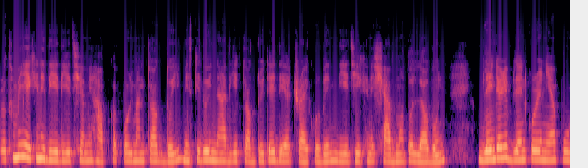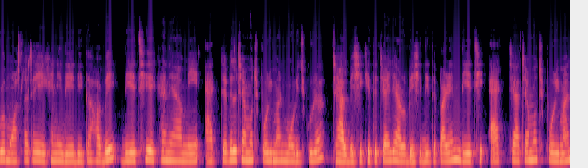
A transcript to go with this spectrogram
প্রথমেই এখানে দিয়ে দিয়েছি আমি হাফ কাপ পরিমাণ টক দই। মিষ্টি দই না দিয়ে টক দইটাই দেওয়ার ট্রাই করবেন। দিয়েছি এখানে স্বাদ মতো লবণ। ব্লেন্ডারে ব্লেন্ড করে নেওয়া পুরো মশলাটাই এখানে দিয়ে দিতে হবে। দিয়েছি এখানে আমি এক টেবিল চামচ পরিমাণ মরিচ গুঁড়া। ঝাল বেশি খেতে চাইলে আরও বেশি দিতে পারেন। দিয়েছি এক চা চামচ পরিমাণ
